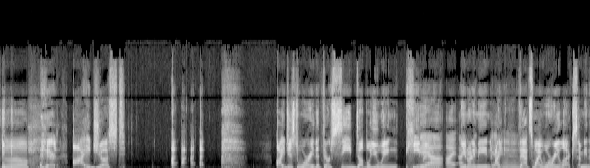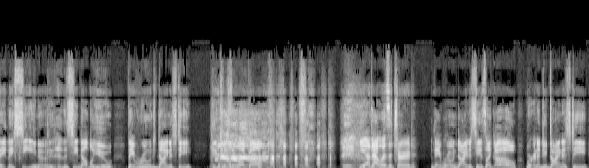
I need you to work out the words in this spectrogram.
oh. here I just I, I, I, I just worry that they're CWing He-Man. Yeah, I- I you know what I think- mean? yeah. I. That's my worry, Lex. I mean, they they see you know the CW they ruined Dynasty because they were like, oh, Yeah, that was a turd. they ruined Dynasty. It's like, oh, we're going to do Dynasty,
